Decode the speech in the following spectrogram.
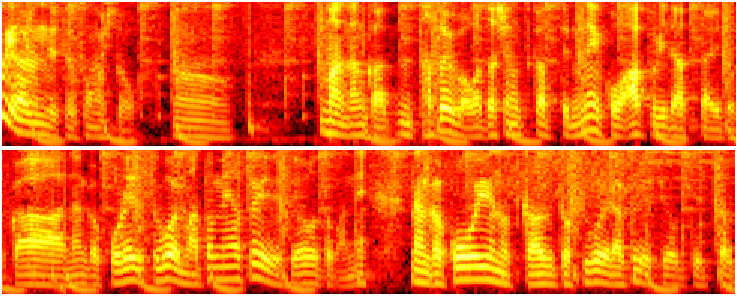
ぐやるんですよ、その人。うん。まあなんか、例えば私の使ってるね、こうアプリだったりとか、なんかこれすごいまとめやすいですよとかね、なんかこういうの使うとすごい楽ですよって言ったら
